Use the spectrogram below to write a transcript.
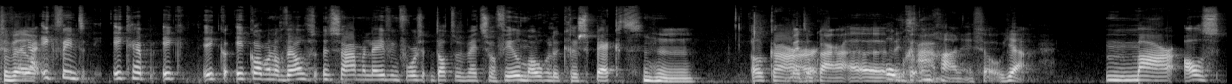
Terwijl. Nou ja, ik vind, ik, heb, ik, ik, ik kan me nog wel een samenleving voor dat we met zoveel mogelijk respect elkaar, met elkaar weten omgaan. omgaan en zo. Ja. Maar als,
